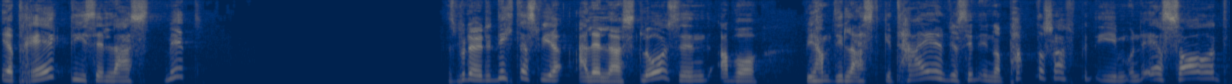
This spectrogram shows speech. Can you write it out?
er trägt diese Last mit. Das bedeutet nicht, dass wir alle lastlos sind, aber wir haben die Last geteilt, wir sind in einer Partnerschaft mit ihm. Und er sorgt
